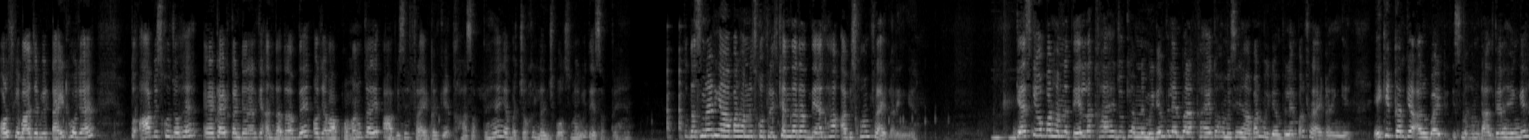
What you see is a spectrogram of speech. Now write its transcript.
और उसके बाद जब ये टाइट हो जाए तो आप इसको जो है एयर टाइट कंटेनर के अंदर रख दें और जब आपको मन करे आप इसे फ्राई करके खा सकते हैं या बच्चों के लंच बॉक्स में भी दे सकते हैं। तो 10 मिनट यहाँ पर हमने इसको फ्रिज के अंदर रख दिया था अब इसको हम फ्राई करेंगे। गैस के ऊपर हमने तेल रखा है जो कि हमने मीडियम फ्लेम पर रखा है तो हम इसे यहाँ पर मीडियम फ्लेम पर फ्राई करेंगे। एक एक करके आलू बाइट इसमें हम डालते रहेंगे।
